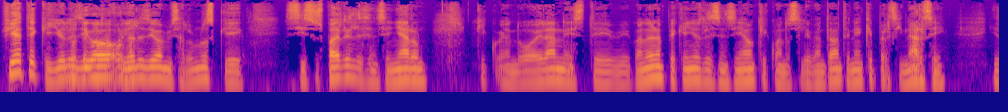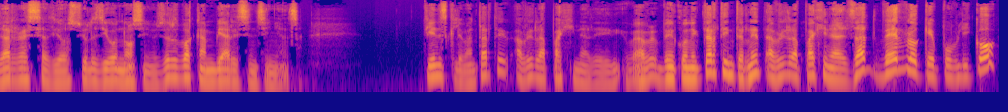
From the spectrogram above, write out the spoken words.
Fíjate que yo les digo, yo les digo a mis alumnos que si sus padres les enseñaron que cuando eran este cuando eran pequeños les enseñaron que cuando se levantaban tenían que persinarse y dar gracias a Dios, yo les digo, no, señores, yo les voy a cambiar esa enseñanza. Tienes que levantarte, abrir la página de, abrir- conectarte a internet, abrir la página del SAT, ver lo que publicó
